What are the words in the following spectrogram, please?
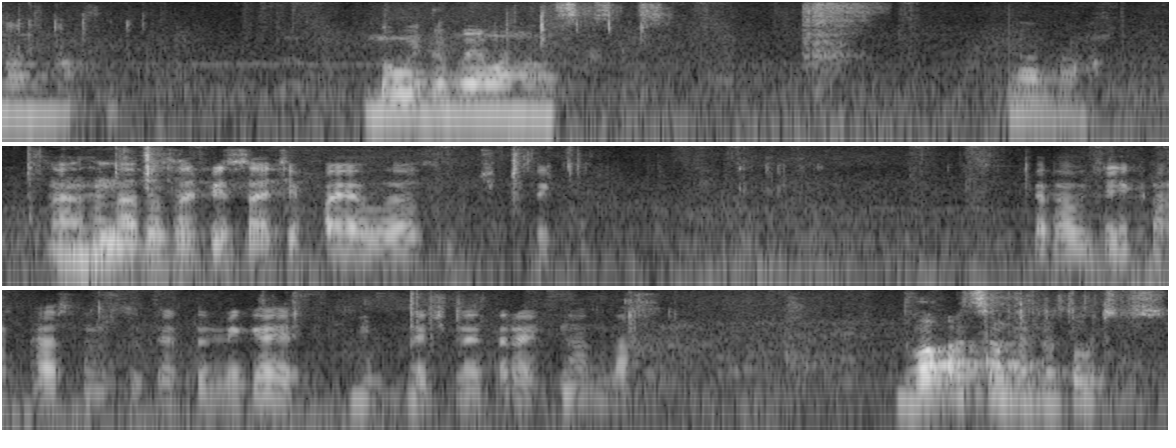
Нам нахуй. Новый ДБМ анонс, кстати. На- Надо записать и файлы озвучки такие. Когда у тебя экран красным это мигает, начинает орать на нахуй. Два процента готовьтесь.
